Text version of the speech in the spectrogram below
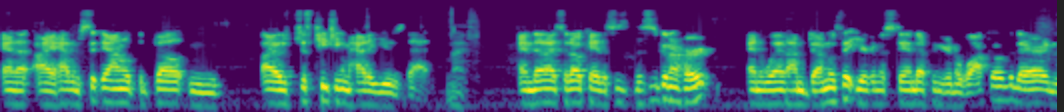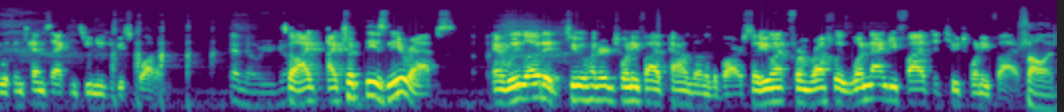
and I had him sit down with the belt, and I was just teaching him how to use that. Nice. And then I said, okay, this is this is going to hurt. And when I'm done with it, you're going to stand up and you're going to walk over there, and within 10 seconds, you need to be squatting. I know where you're going. So I, I took these knee wraps and we loaded 225 pounds onto the bar. So he went from roughly 195 to 225. Solid.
